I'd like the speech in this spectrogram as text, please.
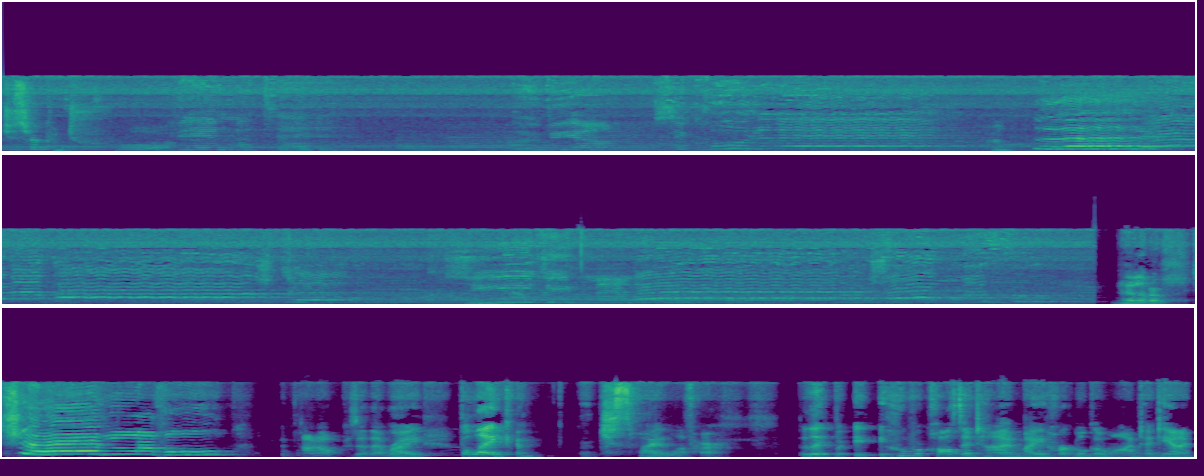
Just her control. I love her. I don't know if I said that right, but like, just why I love her. Like, who recalls that time? My heart will go on. Titanic.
